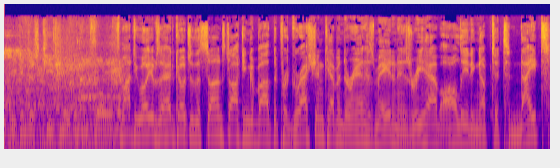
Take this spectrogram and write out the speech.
if we can just keep moving him forward. Monty Williams, the head coach of the Suns, talking about the progression Kevin Durant has made in his rehab, all leading up to tonight,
